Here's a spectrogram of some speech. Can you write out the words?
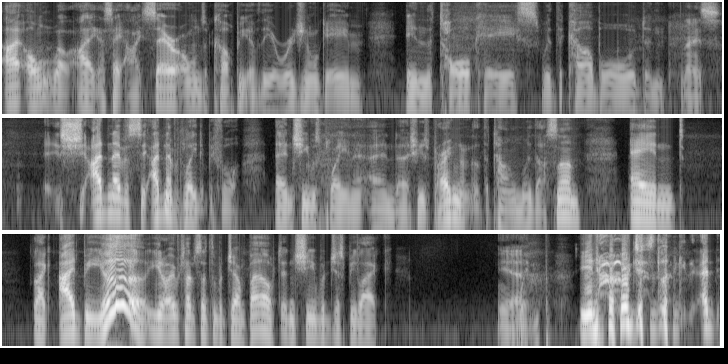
I own well, I, I say I. Sarah owns a copy of the original game in the tall case with the cardboard, and nice. she, I'd never see, I'd never played it before, and she was playing it, and uh, she was pregnant at the time with our son, and like I'd be, Ugh! you know, every time something would jump out, and she would just be like, Yeah. wimp, you know, just like and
